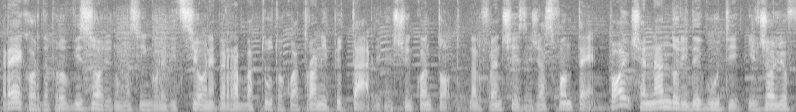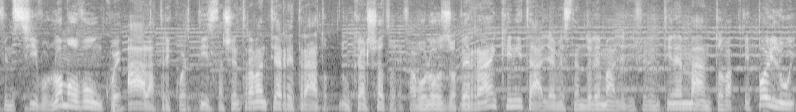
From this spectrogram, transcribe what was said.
record provvisorio in una singola edizione, verrà battuto 4 anni più tardi, nel 58, dal francese Jas Fontaine. Poi c'è Nando Rideguti, il jolly offensivo, l'uomo ovunque, ala trequartista, centravanti arretrato, un calciatore favoloso. Verrà anche in Italia vestendo le maglie di Fiorentina e Mantova e poi lui,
